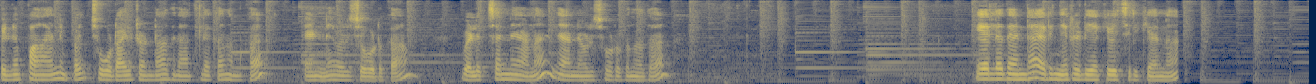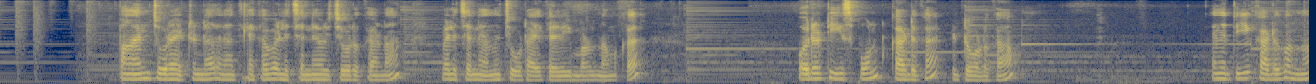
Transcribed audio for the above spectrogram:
പിന്നെ പാൻ ഇപ്പം ചൂടായിട്ടുണ്ട്. അതിനകത്തിലേക്ക് നമുക്ക് എണ്ണ ഒഴിച്ചു കൊടുക്കാം. വെളിച്ചെണ്ണയാണ് ഞാൻ ഒഴിച്ചു കൊടുക്കുന്നത്. ഏലതേണ്ട അരിഞ്ഞ് റെഡിയാക്കി വെച്ചിരിക്കുകയാണ്. പാൻ ചൂടായിട്ടുണ്ട്. അതിനകത്തിലേക്ക് വെളിച്ചെണ്ണ ഒഴിച്ചു കൊടുക്കുകയാണ്. വെളിച്ചെണ്ണ ഒന്ന് ചൂടായി കഴിയുമ്പോൾ നമുക്ക് ഒരു ടീസ്പൂൺ കടുക് ഇട്ട് കൊടുക്കാം. എന്നിട്ട് ഈ കടുകൊന്ന്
